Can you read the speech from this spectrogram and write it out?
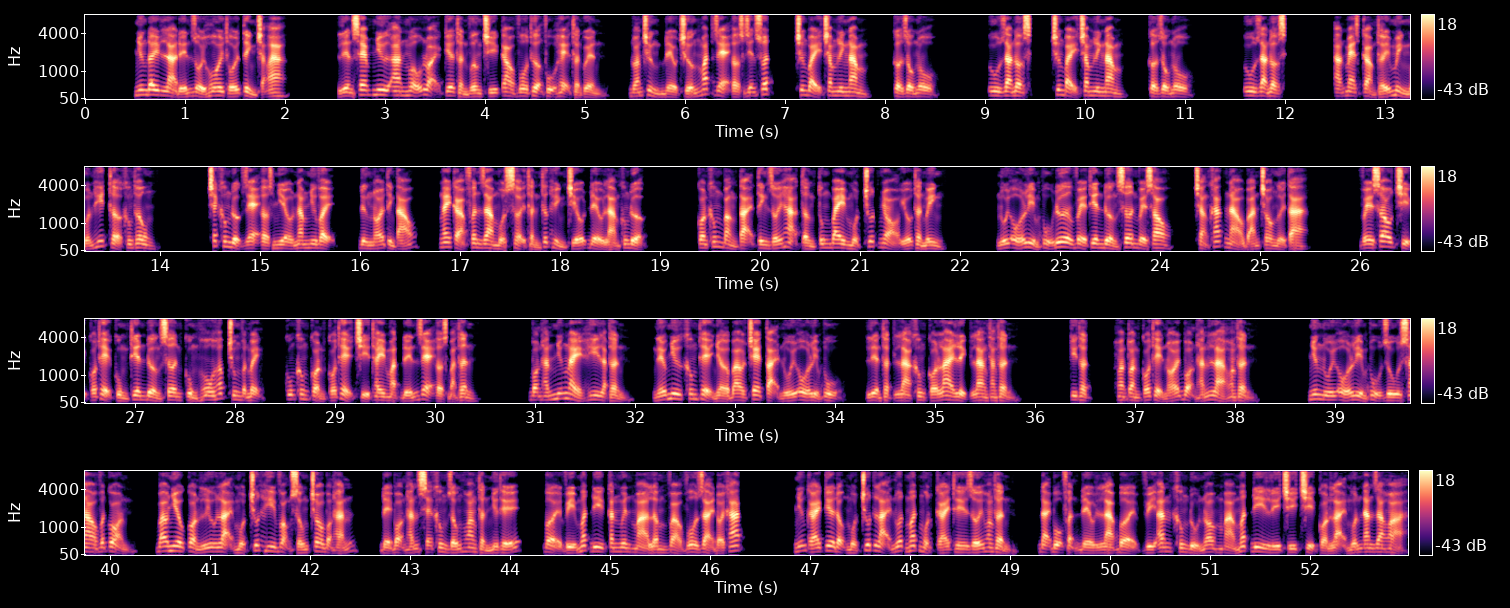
nhưng đây là đến rồi hôi thối tình trạng a. Liền xem như an mẫu loại kia thần vương trí cao vô thượng phụ hệ thần quyền, đoán chừng đều chướng mắt rẻ ở diễn xuất, chương bảy trăm linh năm, cờ dầu nổ. Uzanus chương bảy trăm linh năm, cờ dầu nổ. Uzanus admet cảm thấy mình muốn hít thở không thông. C h ắ c không được rẻ ở nhiều năm như vậy, đừng nói tỉnh táo, ngay cả phân ra một sợi thần thức hình chiếu đều làm không được. Còn không bằng tại tinh giới hạ tầng tung bay một chút nhỏ yếu thần minh. Núi ố liềm phụ đưa về thiên đường sơn về sau, chẳng khác nào bán cho người ta. Về sau chỉ có thể cùng thiên đường sơn cùng hô hấp chung vận mệnh cũng không còn có thể chỉ thay mặt đến rẻ ở bản thân. Bọn hắn những n à y hy lạp thần, nếu như không thể nhờ bao che tại núi ô liền thật là không có lai lịch lang thang thần. Kỳ thật, hoàn toàn có thể nói bọn hắn là hoang thần. Nhưng núi ố liềm phụ dù sao vẫn còn, bao nhiêu còn lưu lại một chút hy vọng sống cho bọn hắn, để bọn hắn sẽ không giống hoang thần như thế, bởi vì mất đi căn nguyên mà lâm vào vô giải đói khát. Những cái kia động một chút lại nuốt mất một cái thế giới hoang thần, đại bộ phận đều là bởi vì ăn không đủ no mà mất đi lý trí chỉ còn lại muốn ăn ra hỏa.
